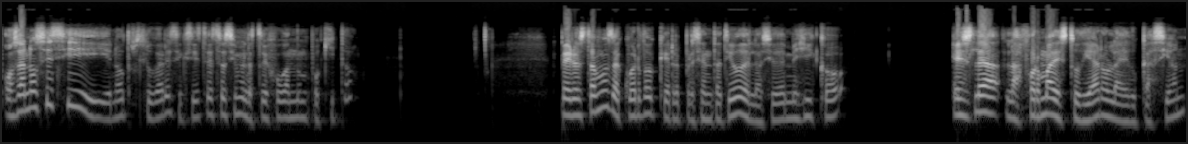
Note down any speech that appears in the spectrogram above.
O sea, no sé si en otros lugares existe. Esto sí me lo estoy jugando un poquito. Pero estamos de acuerdo que representativo de la Ciudad de México es la, la forma de estudiar o la educación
